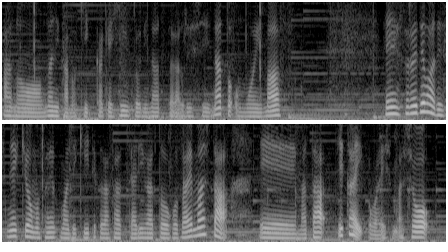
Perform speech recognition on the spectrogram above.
あの何かのきっかけヒントになったら嬉しいなと思います。えー、それではですね今日も最後まで聞いてくださってありがとうございました、えー、また次回お会いしましょう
